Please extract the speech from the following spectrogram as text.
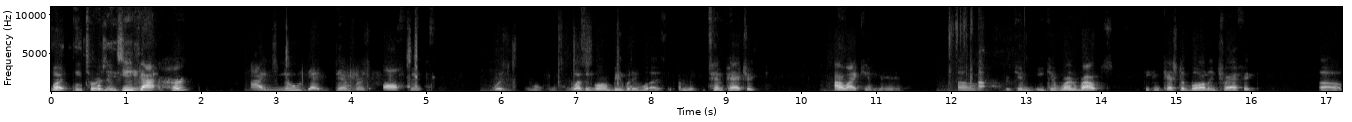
But he tore his ACL. he got hurt, I knew that Denver's offense was wasn't going to be what it was. I mean, Tim Patrick, I like him, man. Um, he can he can run routes. He can catch the ball in traffic. Um,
